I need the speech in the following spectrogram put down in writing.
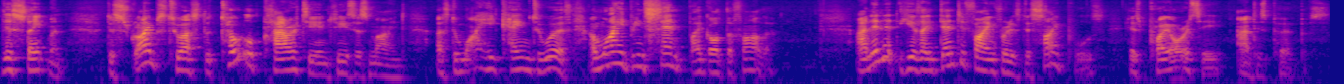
This statement describes to us the total clarity in Jesus' mind as to why he came to earth and why he'd been sent by God the Father. And in it, he is identifying for his disciples his priority and his purpose.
